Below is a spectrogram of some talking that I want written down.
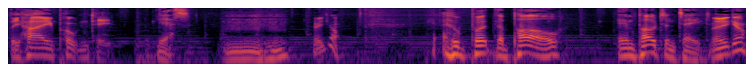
the high potentate. Yes. Mm-hmm. There you go. Who put the po in potentate? There you go.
